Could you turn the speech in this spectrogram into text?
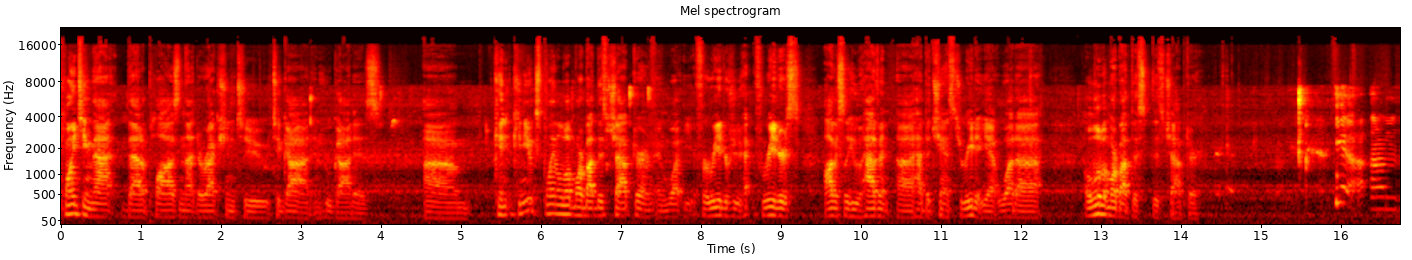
pointing that that applause in that direction to to God and who God is. Um, can, can you explain a little more about this chapter and, and what for readers for readers obviously who haven't uh, had the chance to read it yet, what uh, a little bit more about this this chapter. Yeah, um,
